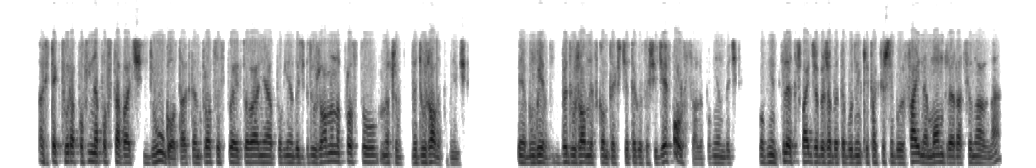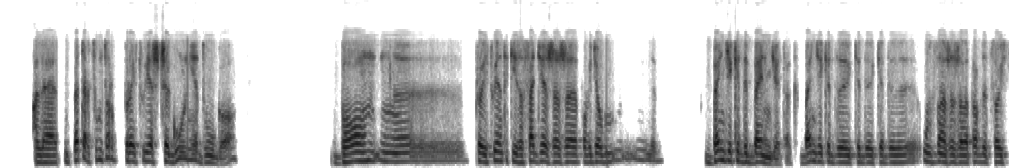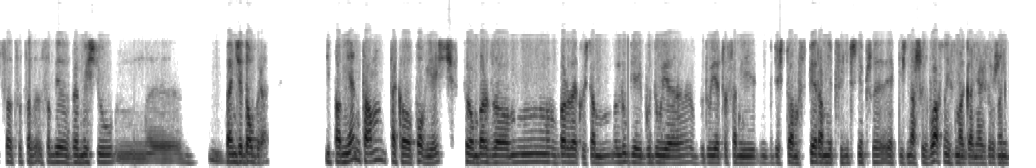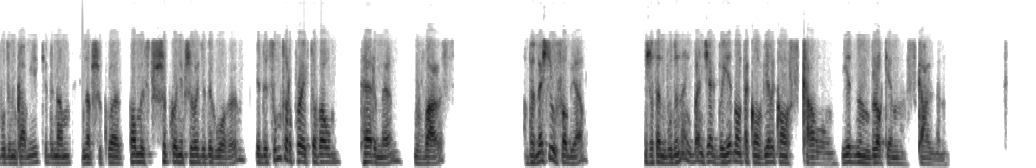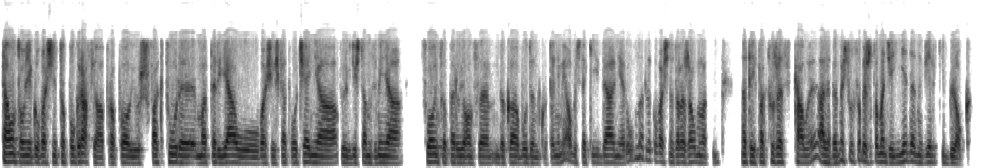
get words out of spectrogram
architektura powinna powstawać długo, tak? Ten proces projektowania powinien być wydłużony, no po prostu, znaczy wydłużony powinien być. Ja mówię wydłużony w kontekście tego, co się dzieje w Polsce, ale powinien być, powinien tyle trwać, żeby, żeby te budynki faktycznie były fajne, mądre, racjonalne. Ale Peter Zumthor projektuje szczególnie długo, bo yy, projektuje na takiej zasadzie, że, że powiedział, będzie kiedy będzie, tak. Będzie kiedy, kiedy, kiedy uzna, że, że naprawdę coś, co, co, co sobie wymyślił, yy, będzie dobre. I pamiętam taką opowieść, którą bardzo, mm, bardzo jakoś tam lubię i buduję, buduję czasami gdzieś tam wspiera mnie psychicznie przy jakichś naszych własnych zmaganiach z różnymi budynkami, kiedy nam na przykład pomysł szybko nie przychodzi do głowy. Kiedy Sumtor projektował termy w Wals, wymyślił sobie, że ten budynek będzie jakby jedną taką wielką skałą, jednym blokiem skalnym. Całą tą jego właśnie topografią, a propos już faktury, materiału, właśnie światłocienia, który gdzieś tam zmienia słońce operujące dookoła budynku. To nie miało być takie idealnie równe, tylko właśnie zależało mu na, na tej fakturze skały, ale wymyślił sobie, że to będzie jeden wielki blok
